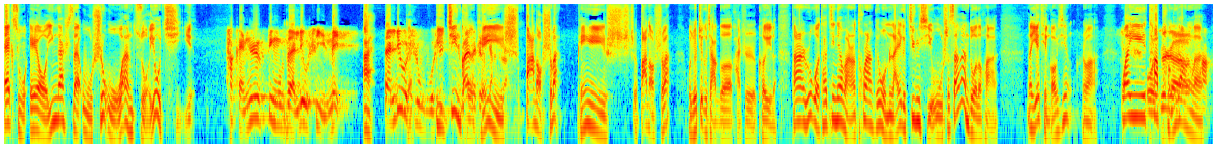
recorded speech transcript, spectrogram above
X 五 L 应该是在五十五万左右起。它肯定是定位在六十以内。哎，在六十五比进口便宜十八到十万，便宜十八到十万，我觉得这个价格还是可以的。当然，如果他今天晚上突然给我们来一个惊喜，五十三万多的话，那也挺高兴，是吧？万一他膨胀了。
